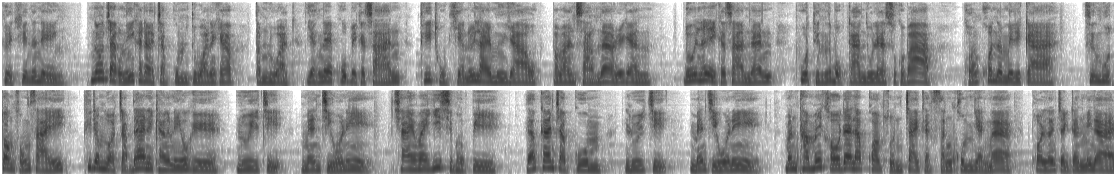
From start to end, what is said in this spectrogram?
เกิดขึ้นนั่นเอง นอกจากนี้ขณะจับกลุ่มตัวนะครับตำรวจยังได้พบเอกสารที่ถูกเขียนด้วยลายมือยาวประมาณ 3 หน้าด้วยกัน โดยในเอกสารนั้นพูดถึงระบบการดูแลสุขภาพของคนอเมริกา ซึ่งผู้ต้องสงสัยที่ตำรวจจับได้ในครั้งนี้ก็คือลุยจิแมนจิโอนีชายวัย 26 ปี แล้วการจับกลุ่มลุยจิแมนจิโอนีมันทำให้เขาได้รับความสนใจจากสังคมอย่างมาก พอหลังจากนั้นไม่นาน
